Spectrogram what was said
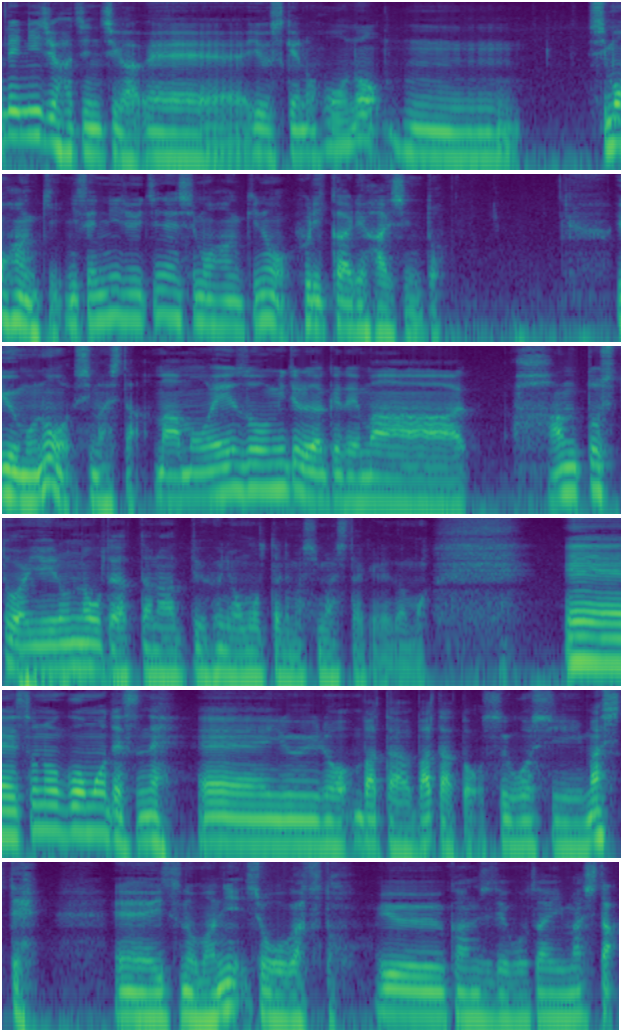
で28日が、えー、ゆうすけの方のうん下半期2021年下半期の振り返り配信というものをしましたまあもう映像を見てるだけでまあ半年とはいえいろんなことやったなっていうふうに思ったりもしましたけれども、えー、その後もですね、えー、いろいろバタバタと過ごしまして、えー、いつの間に正月という感じでございました。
